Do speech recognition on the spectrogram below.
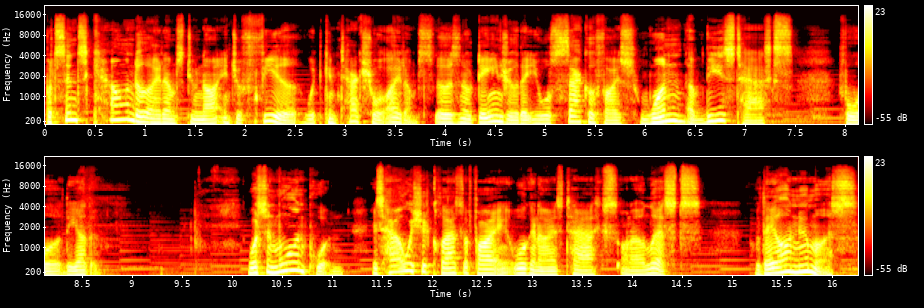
But since calendar items do not interfere with contextual items, there is no danger that you will sacrifice one of these tasks for the other. What's more important is how we should classify and organize tasks on our lists, they are numerous.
